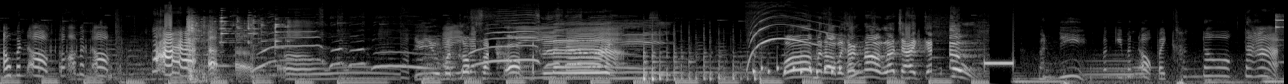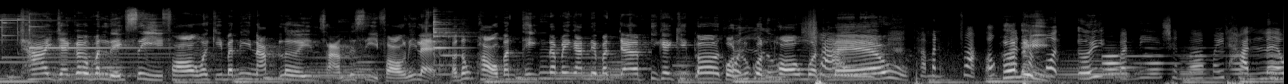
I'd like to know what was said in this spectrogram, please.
เอามันออกต้องเอามันออกว้าเออเออเอออยู่ๆมันก็ฟักออกมาเลยโอ้มันออกไปข้างนอกแล้วชายเกิลมันนี่เมื่อกี้มันออกไปข้างนอกน่ะใช่ชายเกิลมันเหลืออีกสี่ฟองเมื่อกี้บันนี่นับเลยสามหรือสี่ฟองนี่แหละเราต้องเผามันทิ้งนะไม่งั้นเดี๋ยวมันจะพี่แค่คิดก็ขนลุกขนพองหมดแล้ว ถ้ามัน ฝักออกเฮ้มายทั้งหมด เอ้ยบันนี่ฉันว่าไม่ทันแล้ว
